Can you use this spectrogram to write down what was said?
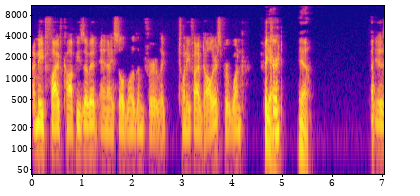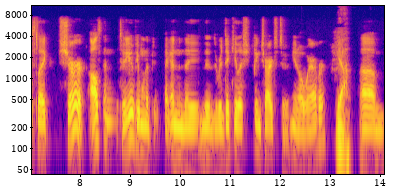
I made five copies of it, and I sold one of them for like twenty five dollars for one Yeah. record. Yeah. And it's like sure, I'll send it to you if you want to, and the, the the ridiculous shipping charge to you know wherever. Yeah. Um,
